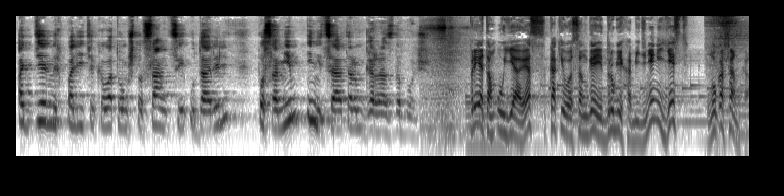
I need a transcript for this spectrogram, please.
отдельных политиков о том, что санкции ударили по самим инициаторам гораздо больше. При этом у ЕАЭС, как и у СНГ и других объединений, есть Лукашенко.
